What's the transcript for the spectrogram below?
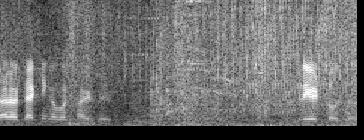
They are attacking our side base. Great soldier.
